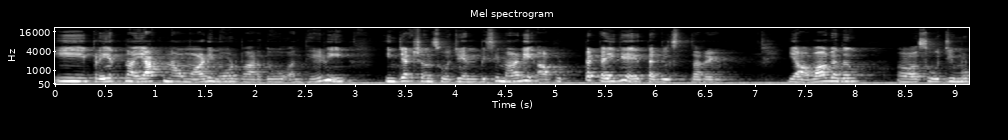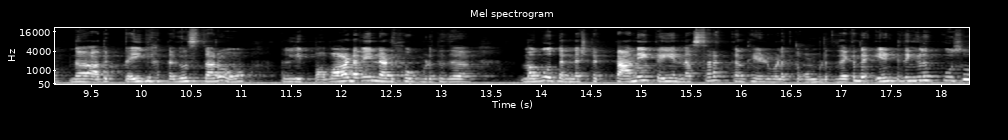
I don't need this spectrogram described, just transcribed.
ಈ ಪ್ರಯತ್ನ ಯಾಕೆ ನಾವು ಮಾಡಿ ನೋಡಬಾರ್ದು? ಅಂಥೇಳಿ ಇಂಜೆಕ್ಷನ್ ಸೂಜಿಯನ್ನು ಬಿಸಿ ಮಾಡಿ ಆ ಪುಟ್ಟ ಕೈಗೆ ತಗಲಿಸ್ತಾರೆ. ಯಾವಾಗದು ಅದು ಸೂಜಿ ಮುಟ್ ಅದಕ್ಕೆ ಕೈಗೆ ತಗಲಿಸ್ತಾರೋ, ಅಲ್ಲಿ ಪವಾಡವೇ ನಡೆದು ಹೋಗ್ಬಿಡ್ತದೆ. ಮಗು ತನ್ನಷ್ಟಕ್ಕೆ ತಾನೇ ಕೈಯನ್ನು ಸರಕ್ ಅಂತ ಹೇಳಿ ಒಳಗೆ ತೊಗೊಂಡ್ಬಿಡ್ತದೆ. ಯಾಕಂದರೆ ಎಂಟು ತಿಂಗಳ ಕೂಸು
